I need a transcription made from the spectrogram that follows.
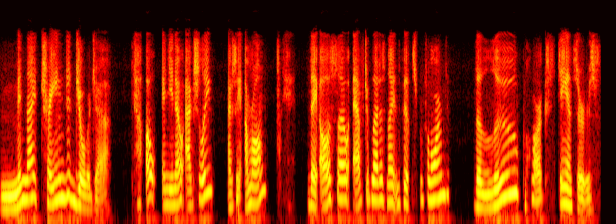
Midnight Train to Georgia. Oh, and you know, actually, actually, I'm wrong. They also, after Gladys Knight and the Pips performed, the Lou Parks Dancers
